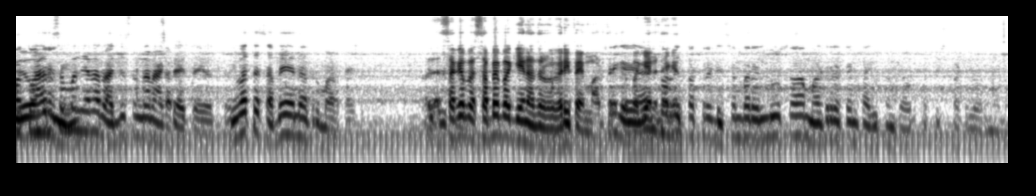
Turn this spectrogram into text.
ವಿವಾದ ಸಂಬಂಧ ಏನಾದ್ರು ರಾಜ್ಯ ಸಂಧಾನ ಆಗ್ತಾ ಇತ್ತು ಇವತ್ತು? ಇವತ್ತು ಸಭೆ ಏನಾದರೂ ಮಾಡ್ತಾ ಇತ್ತು ಸಭೆ ಸಭೆ ಬಗ್ಗೆ ಏನಾದರೂ ವೆರಿಫೈ ಮಾಡ್ತಾರೆ? ಡಿಸೆಂಬರ್ ಅಲ್ಲೂ ಸಹ ಮರ್ಡರ್ ಅಟೆಂಪ್ಟ್ ಆಗಿತ್ತಂತೆ ಅವರು ಸತೀಶ್ ಪಾಟೀಲ್ ಅವ್ರ ಮೇಲೆ.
